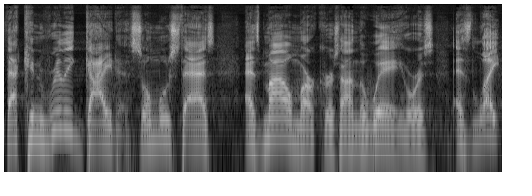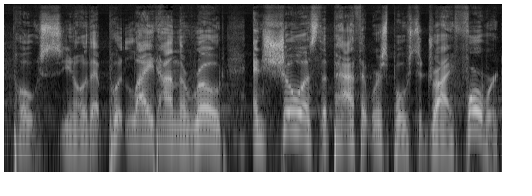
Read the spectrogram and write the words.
that can really guide us almost as as mile markers on the way or as as light posts, you know, that put light on the road and show us the path that we're supposed to drive forward.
